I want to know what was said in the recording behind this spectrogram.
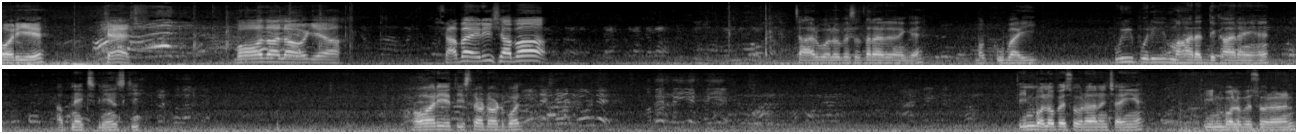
और ये कैच बहुत आला हो गया। शाबा हेरी शाबा। चार बॉलों पे सत्रह रन गए। बक्कू भाई पूरी पूरी महारत दिखा रहे हैं अपने एक्सपीरियंस की। और ये तीसरा डॉट बॉल तीन बॉलों पे सोलह रन चाहिए। तीन बॉलों पे सोलह रन।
